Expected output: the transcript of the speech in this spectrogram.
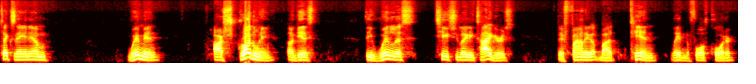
Texas A&M women are struggling against the winless TSU Lady Tigers they're finally up by 10 late in the fourth quarter.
